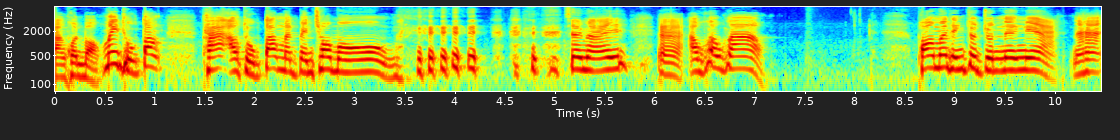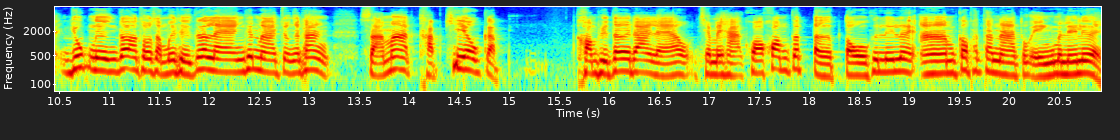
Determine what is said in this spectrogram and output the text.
บางคนบอกไม่ถูกต้อง ถ้าเอาถูกต้องมันเป็นชั่วโมง ใช่ไหมอ่าเอาคร่าวๆ พอมาถึงจุดจุดหนึ่งเนี่ยนะฮะยุคหนึ่งก็โทรศัพท์มือถือก็แรงขึ้นมาจนกระทั่งสามารถขับเคี่ยวกับคอมพิวเตอร์ได้แล้วใช่ไหมฮะควอคอมก็เติบโตขึ้นเรื่อยๆอาร์มก็พัฒนาตัวเองมาเรื่อย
